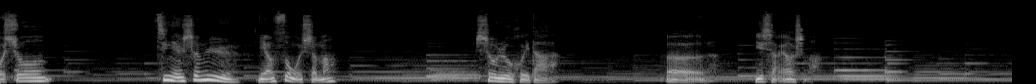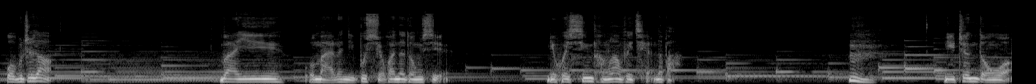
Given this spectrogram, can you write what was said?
我说：“今年生日你要送我什么？”瘦肉回答：“呃，你想要什么？我不知道。万一我买了你不喜欢的东西，你会心疼浪费钱的吧？”嗯，你真懂我。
